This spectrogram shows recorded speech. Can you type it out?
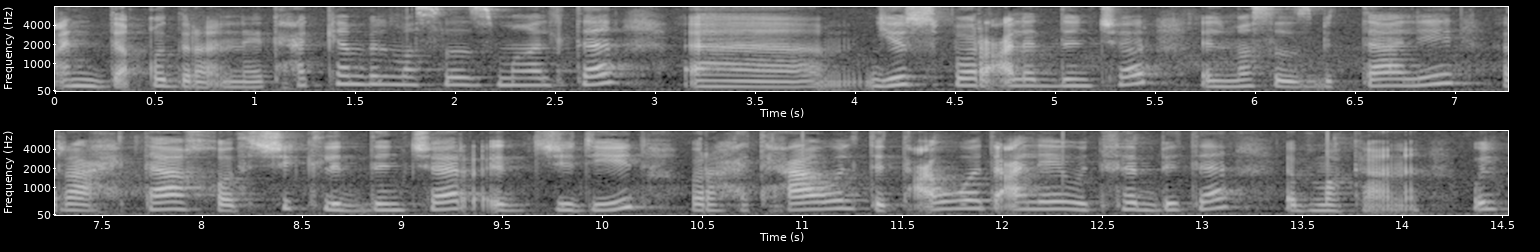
عنده قدرة إنه يتحكم بال muscles مالته يصبر على ال denture ال muscles بالتالي راح تاخذ شكل ال denture الجديد وراح تحاول تتعود عليه وتثبته بمكانه. وال patient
